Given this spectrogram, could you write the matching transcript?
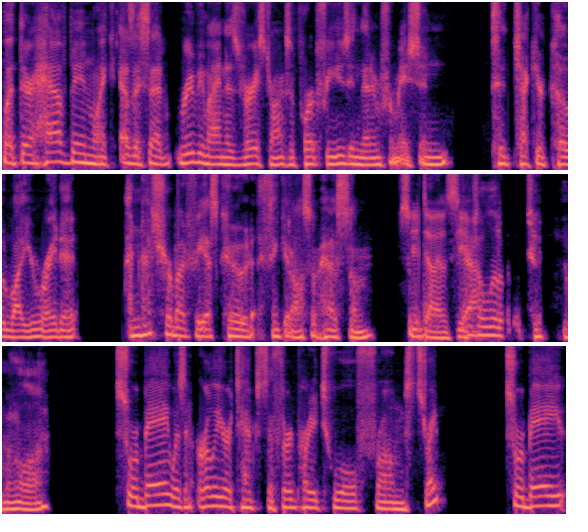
But there have been, like, as I said, RubyMine has very strong support for using that information to check your code while you write it. I'm not sure about VS Code. I think it also has some. It does, yeah. There's a little bit to moving along. Sorbet was an earlier attempt. It's a third party tool from Stripe. Sorbet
